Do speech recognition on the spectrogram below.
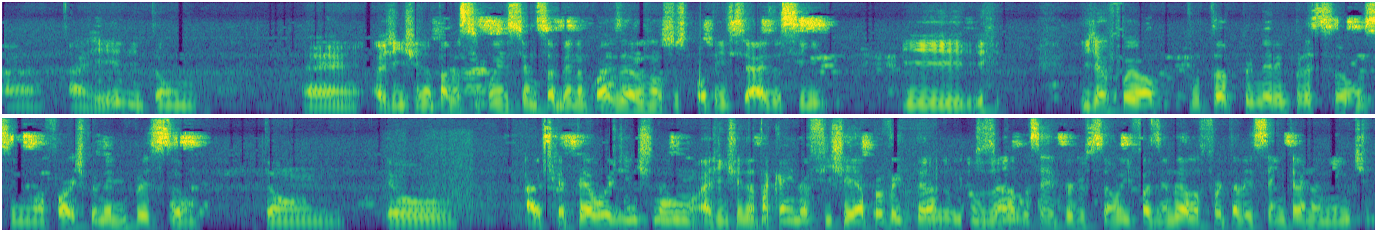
a, a rede, então é, a gente ainda estava se conhecendo, sabendo quais eram os nossos potenciais, assim, e, e já foi uma puta primeira impressão, assim, uma forte primeira impressão. Então, eu acho que até hoje a gente não, a gente ainda está caindo a ficha e aproveitando e usando essa repercussão e fazendo ela fortalecer internamente.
